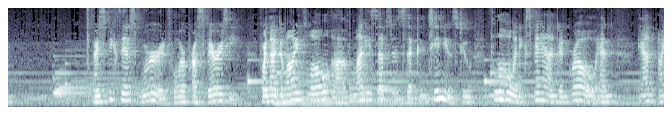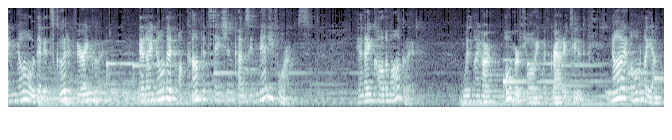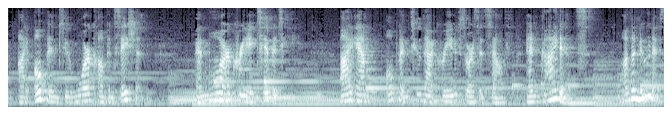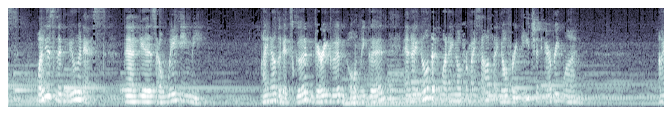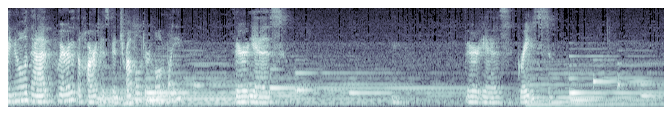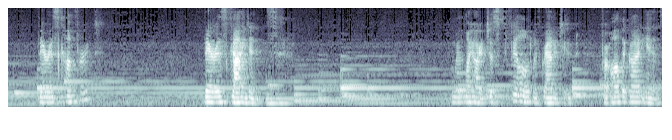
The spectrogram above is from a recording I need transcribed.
I speak this word for prosperity, for that divine flow of money substance that continues to flow and expand and grow. And, and I know that it's good and very good. And I know that compensation comes in many forms and I call them all good, with my heart overflowing with gratitude. Not only am I open to more compensation and more creativity, I am open to that creative source itself and guidance on the newness. What is the newness that is awaiting me? I know that it's good very good and only good. And I know that what I know for myself, I know for each and every one. I know that where the heart has been troubled or lonely, there is there is grace, there is comfort, there is guidance. With my heart just filled with gratitude for all that God is.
